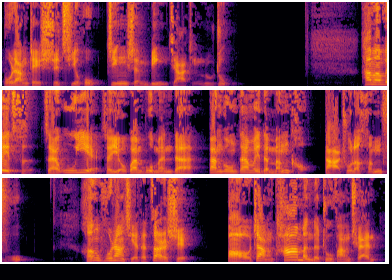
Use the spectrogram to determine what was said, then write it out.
不让这十七户精神病家庭入住。他们为此在物业、在有关部门的办公单位的门口打出了横幅，横幅上写的字儿是“保障他们的住房权，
